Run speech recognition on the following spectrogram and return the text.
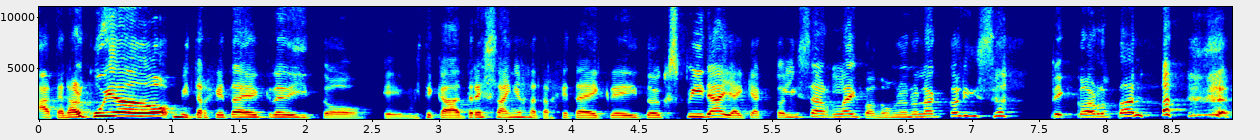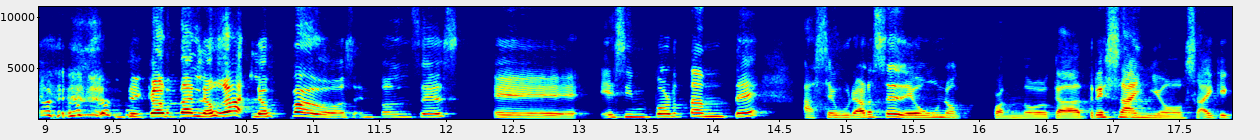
a tener cuidado, mi tarjeta de crédito, eh, viste, cada tres años la tarjeta de crédito expira y hay que actualizarla y cuando uno no la actualiza, te cortan, te cortan los, los pagos. Entonces, eh, es importante asegurarse de uno, cuando cada tres años hay que,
